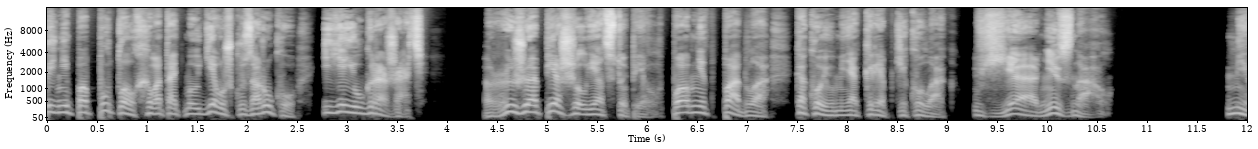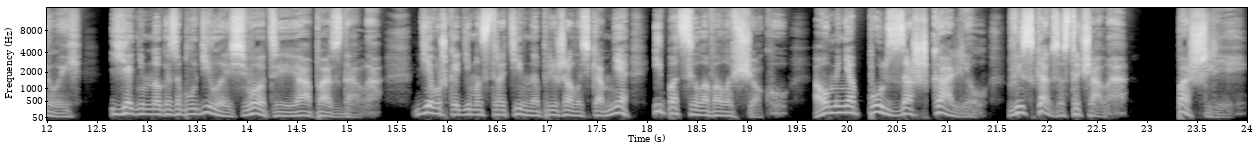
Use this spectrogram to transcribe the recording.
Ты не попутал хватать мою девушку за руку и ей угрожать?» Рыжий опешил и отступил. Помнит, падла, какой у меня крепкий кулак. «Я не знал». «Милый, я немного заблудилась, вот и опоздала. Девушка демонстративно прижалась ко мне и поцеловала в щеку. А у меня пульс зашкалил, в висках застучало. «Пошли!»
